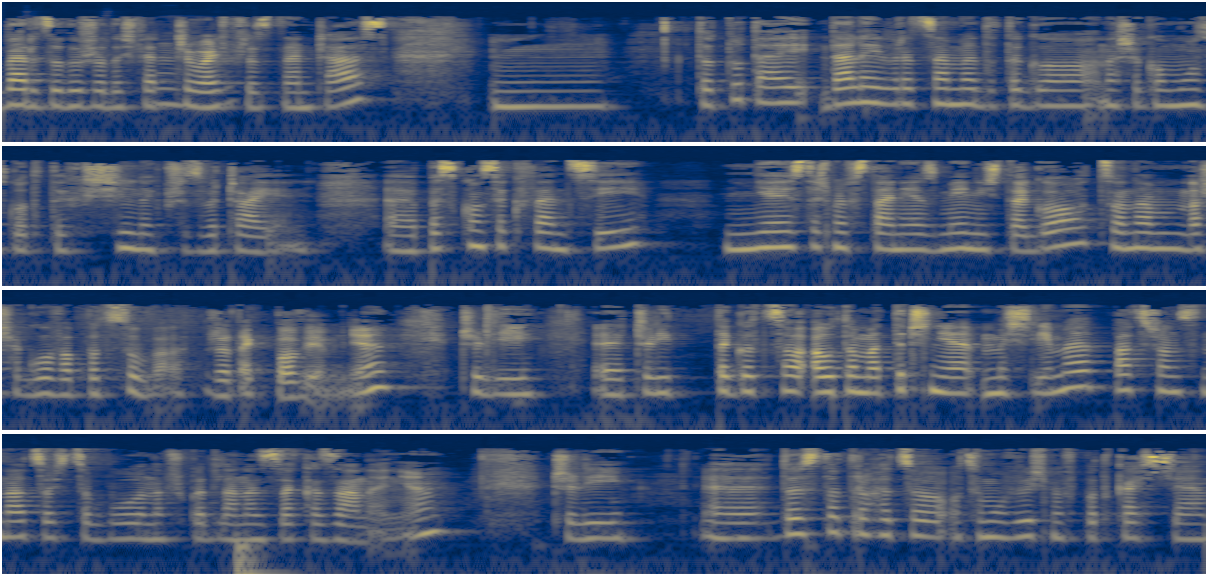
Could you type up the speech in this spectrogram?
bardzo dużo doświadczyłaś mhm. przez ten czas. To tutaj dalej wracamy do tego naszego mózgu, do tych silnych przyzwyczajeń. E, bez konsekwencji nie jesteśmy w stanie zmienić tego, co nam nasza głowa podsuwa, że tak powiem, nie? Czyli, e, czyli tego, co automatycznie myślimy, patrząc na coś, co było na przykład dla nas zakazane, nie? Czyli e, to jest to trochę, co, o co mówiłyśmy w podcaście,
